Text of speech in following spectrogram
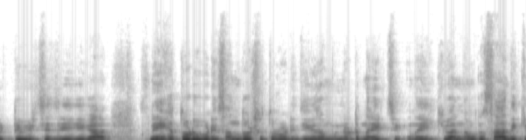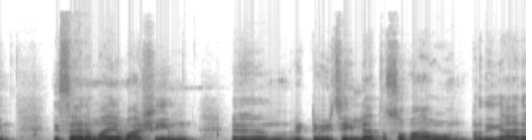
വിട്ടുവീഴ്ച ചെയ്യുക സ്നേഹത്തോടുകൂടി സന്തോഷത്തോടുകൂടി ജീവിതം മുന്നോട്ട് നയിച്ച് നയിക്കുവാൻ നമുക്ക് സാധിക്കും. നിസ്സാരമായ വാശിയും വിട്ടുവീഴ്ചയില്ലാത്ത സ്വഭാവവും പ്രതികാര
